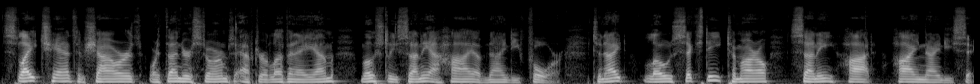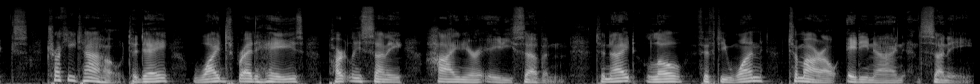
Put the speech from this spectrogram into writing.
slight chance of showers or thunderstorms after 11 a.m. Mostly sunny, a high of 94. Tonight, low 60. Tomorrow, sunny, hot, high 96. Truckee Tahoe, today, widespread haze, partly sunny, high near 87. Tonight, low 51. Tomorrow, 89 and sunny.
